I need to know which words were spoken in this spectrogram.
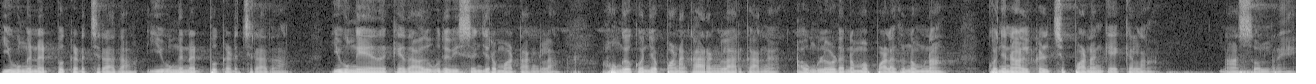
இவங்க நட்பு கிடச்சிராதா? இவங்க நட்பு கிடச்சிராதா? இவங்க எனக்கு ஏதாவது உதவி செஞ்சிட மாட்டாங்களா? அவங்க கொஞ்சம் பணக்காரங்களாக இருக்காங்க. அவங்களோட நம்ம பழகுனோம்னா கொஞ்ச நாள் கழித்து பணம் கேட்கலாம். நான் சொல்கிறேன்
